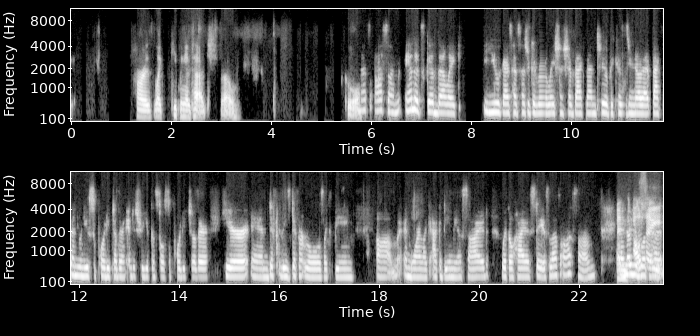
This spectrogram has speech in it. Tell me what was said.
as far as like keeping in touch so. Cool. That's awesome and it's good that like you guys had such a good relationship back then too, because you know that back then when you support each other in industry, you can still support each other here in different these different roles, like being um, and more like academia side with Ohio State. So that's awesome. And, and I know you I'll say, had,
